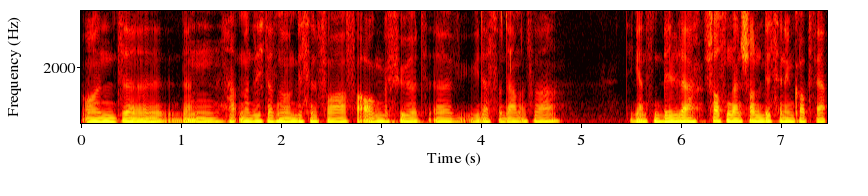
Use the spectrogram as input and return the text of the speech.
Und äh, dann hat man sich das mal ein bisschen vor, vor Augen geführt, äh, wie, wie das so damals war. Die ganzen Bilder schossen dann schon ein bisschen in den Kopf, ja.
